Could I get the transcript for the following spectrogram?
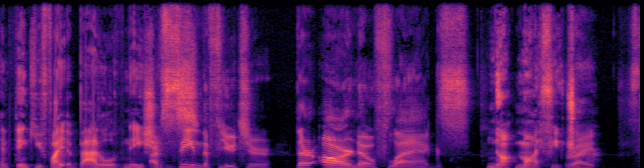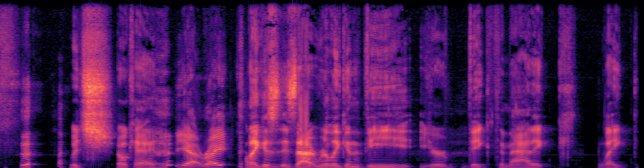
And think you fight a battle of nations. I've seen the future. There are no flags. Not my future. Right. Which okay. Yeah, right? like is is that really gonna be your big thematic like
